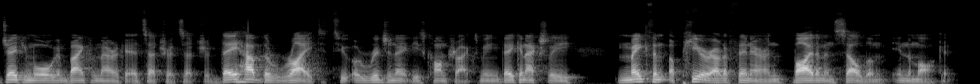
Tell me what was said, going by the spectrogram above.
JP Morgan, Bank of America, etc., etc. They have the right to originate these contracts, meaning they can actually make them appear out of thin air and buy them and sell them in the market.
